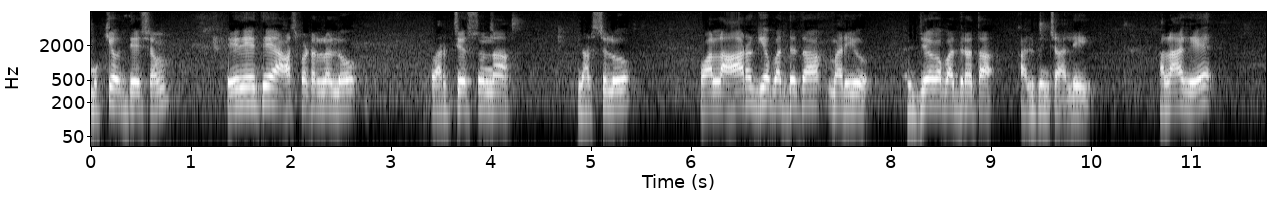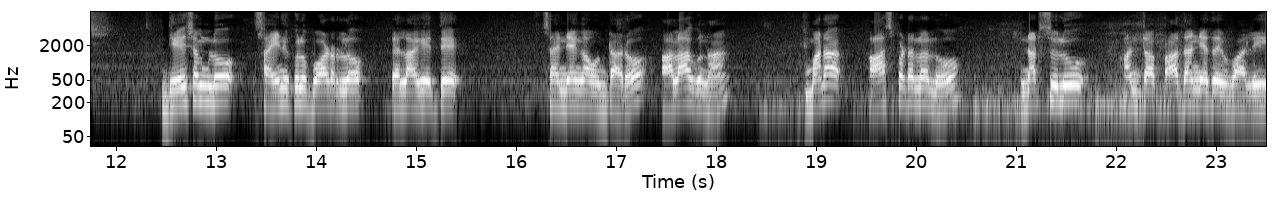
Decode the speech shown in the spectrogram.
ముఖ్య ఉద్దేశం ఏదైతే హాస్పిటళ్ళలో వర్క్ చేస్తున్న నర్సులు వాళ్ళ ఆరోగ్య భద్రత మరియు ఉద్యోగ భద్రత కల్పించాలి. అలాగే దేశంలో సైనికులు బోర్డర్లో ఎలాగైతే సైన్యంగా ఉంటారో అలాగున మన హాస్పిటళ్ళలో నర్సులు అంత ప్రాధాన్యత ఇవ్వాలి.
